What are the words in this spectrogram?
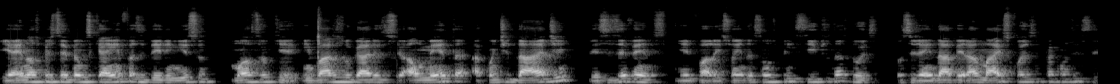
E aí nós percebemos que a ênfase dele nisso mostra o quê? Em vários lugares aumenta a quantidade desses eventos. E ele fala, isso ainda são os princípios das dores. Ou seja, ainda haverá mais coisas para acontecer.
